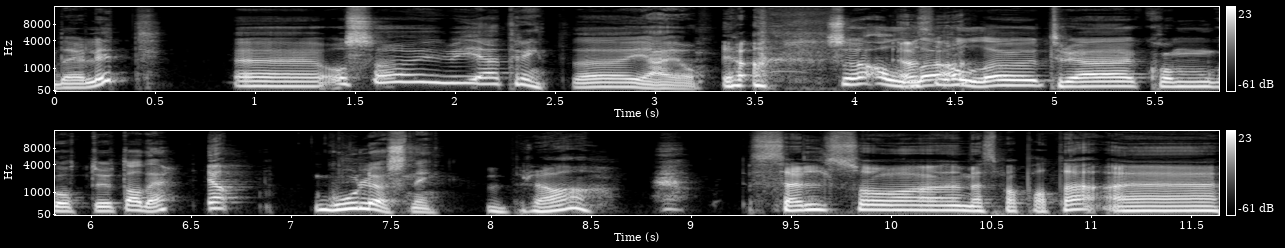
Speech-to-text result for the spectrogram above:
det litt. Eh, og så jeg trengte det, jeg òg. Ja. Så alle, så- alle tror jeg kom godt ut av det. Ja. God løsning. Bra. Selv så mest pappate. Eh,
